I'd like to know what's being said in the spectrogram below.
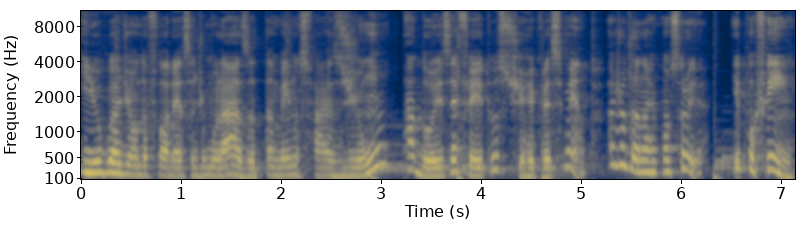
e o Guardião da Floresta de Murasa também nos faz de 1 a 2 efeitos de recrescimento, ajudando a reconstruir. E por fim,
